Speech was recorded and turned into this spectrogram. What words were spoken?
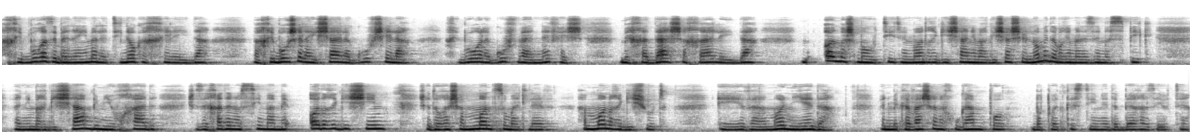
החיבור הזה בין האמא לתינוק אחרי לידה, והחיבור של האישה אל הגוף שלה, חיבור על הגוף והנפש מחדש אחרי הלידה, מאוד משמעותית ומאוד רגישה. אני מרגישה שלא מדברים על זה מספיק, ואני מרגישה במיוחד שזה אחד הנושאים המאוד רגישים, שדורש המון תשומת לב, המון רגישות אה, והמון ידע. ואני מקווה שאנחנו גם פה בפודקאסטים נדבר על זה יותר.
